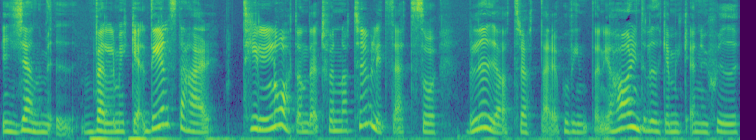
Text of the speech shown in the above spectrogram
igen mig i väldigt mycket. Dels det här tillåtandet, för naturligt sett så blir jag tröttare på vintern. Jag har inte lika mycket energi.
